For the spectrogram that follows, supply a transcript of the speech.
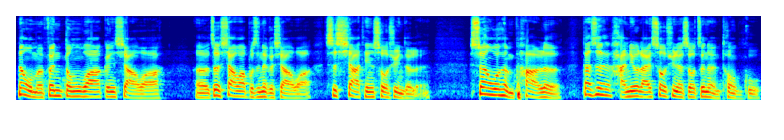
那我们分冬蛙跟夏蛙。呃，这夏蛙不是那个夏蛙，是夏天受训的人。虽然我很怕热，但是寒流来受训的时候真的很痛苦，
